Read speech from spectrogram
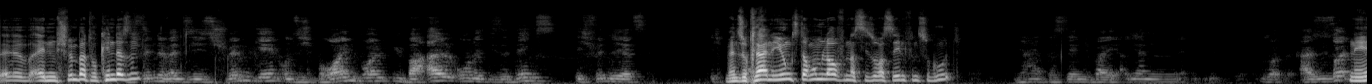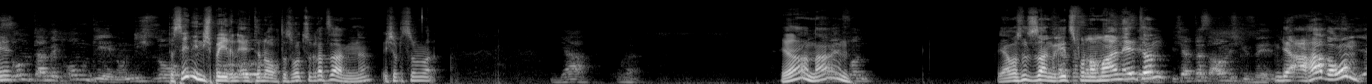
äh, in einem Schwimmbad, wo Kinder Ich sind? finde, wenn sie schwimmen gehen und sich bräunen wollen, überall ohne diese Dings, ich finde jetzt. Wenn so kleine Jungs da rumlaufen, dass sie sowas sehen, findest du gut? Ja, das sehen die bei ihren. so- Also, sie sollten Nee. gesund damit umgehen und nicht so. Das sehen die nicht bei ihren Eltern auch, das wolltest du gerade sagen, ne? Ich hab das immer. Ja, oder? Ja, nein. Von, Ja, was willst du sagen? Ich das von normalen. Eltern? Ich habe das auch nicht gesehen. Ja, aha, warum? Ja,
